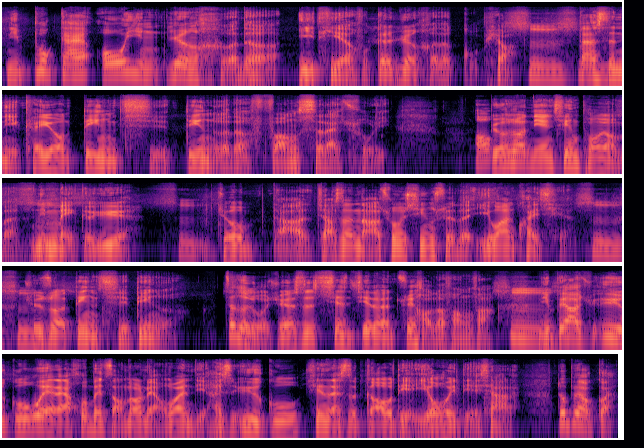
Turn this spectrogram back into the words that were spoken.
你不该 all in 任何的 ETF 跟任何的股票，嗯，但是你可以用定期定额的方式来处理。比如说年轻朋友们，你每个月，嗯，就打假设拿出薪水的一万块钱，嗯，去做定期定额，这个我觉得是现阶段最好的方法。嗯，你不要去预估未来会不会涨到两万点，还是预估现在是高点，以后会跌下来，都不要管。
